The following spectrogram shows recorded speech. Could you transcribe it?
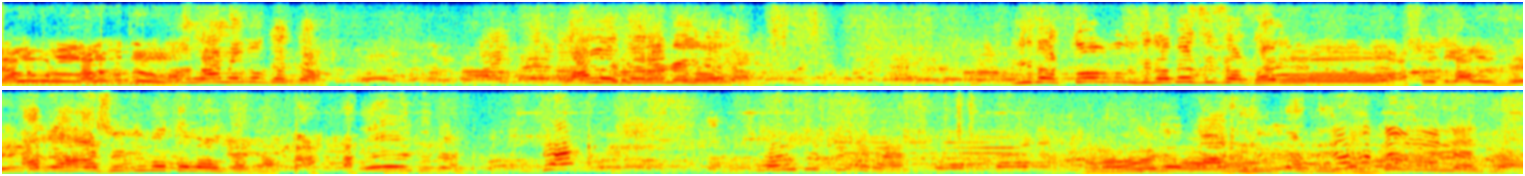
লাল তো লালো কাকা লালো কাকা ইদা তোর মুখ না বেশি চাল ও আসলে তো লাল হয়েছে? আরে হাসির মতো লাল কাকা এই যে দেখ যা, পঞ্চাশ টাকা রাখ। এটা না দিন কাটে তুমি না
